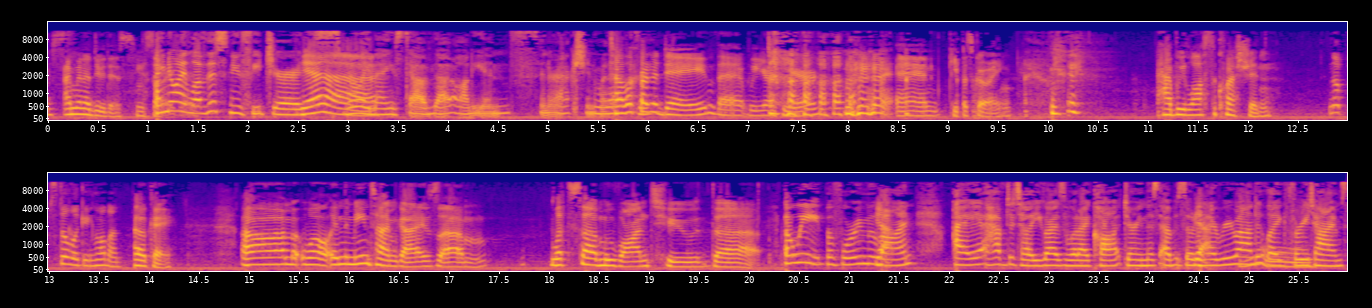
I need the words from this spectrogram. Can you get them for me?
us. I'm gonna do this. I'm sorry. I know. I love this new feature. It's Yeah. really nice to have that audience interaction with Tell a us. friend a day that we are here and keep us going. Have we lost the question? Nope, still looking. Hold on. Okay. Um, well, in the meantime, guys, um, let's uh, move on to the. Oh wait, before we move Yeah. on, I have to tell you guys what I caught during this episode, and I rewound it like three times.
